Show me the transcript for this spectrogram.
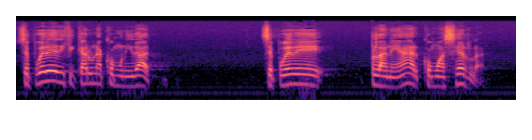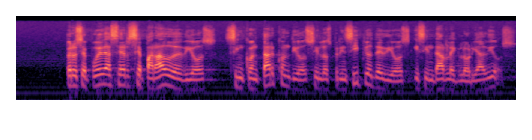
se puede edificar una comunidad, se puede planear cómo hacerla, pero se puede hacer separado de Dios, sin contar con Dios, sin los principios de Dios y sin darle gloria a Dios.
